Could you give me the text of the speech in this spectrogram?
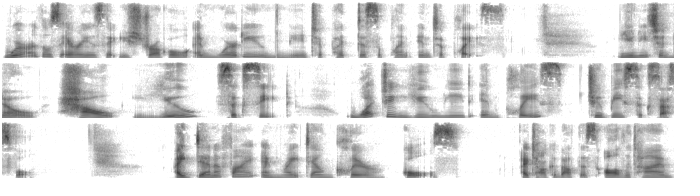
Where are those areas that you struggle, and where do you need to put discipline into place? You need to know how you succeed? What do you need in place to be successful? Identify and write down clear goals. I talk about this all the time.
